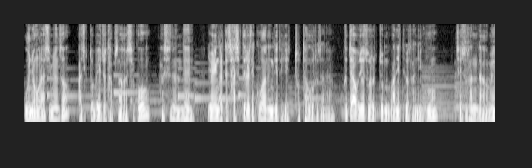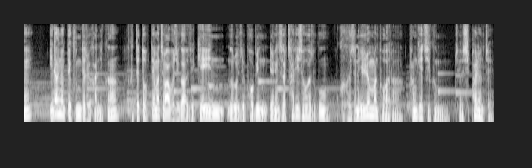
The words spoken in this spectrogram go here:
운영을 하시면서 아직도 매주 답사 가시고 하시는데 여행 갈 때 자식들을 데리고 가는 게 되게 좋다고 그러잖아요. 그때 아버지가 저를 좀 많이 데려 다니고 재수한 다음에 1학년 때 군대를 가니까 그때 또 때마침 아버지가 이제 개인으로 이제 법인 여행사를 차리셔가지고 복학하기 전에 1년만 더 하라 한 게 지금 제가 18년째.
